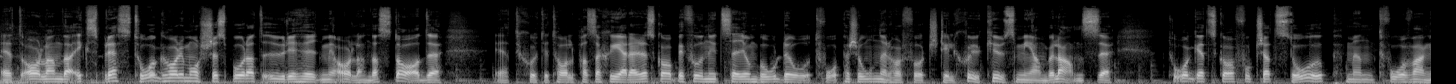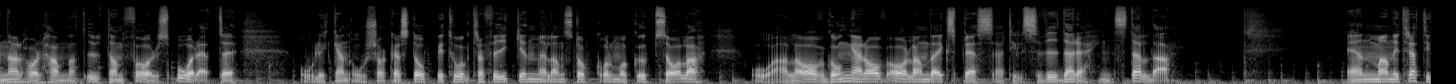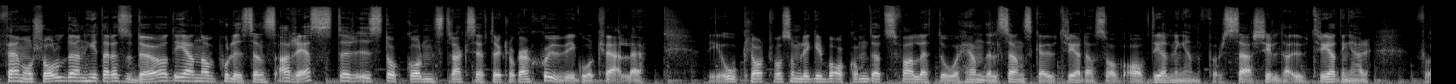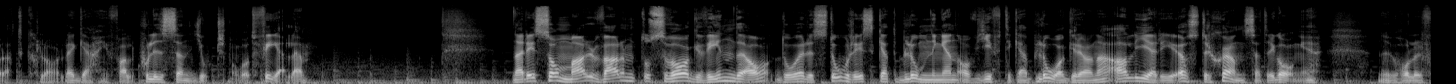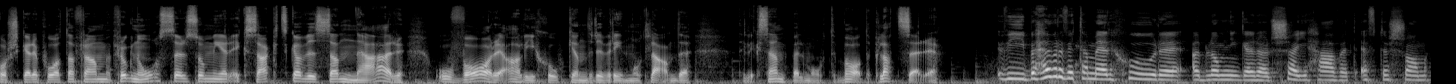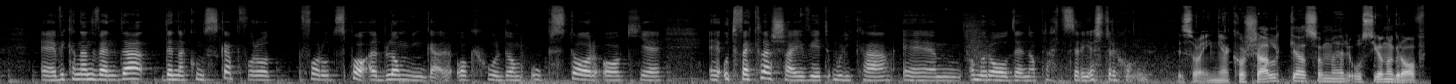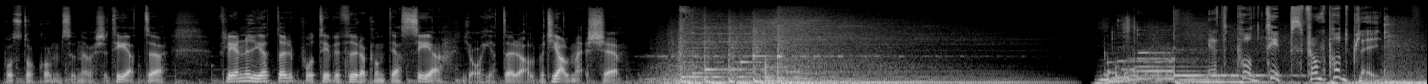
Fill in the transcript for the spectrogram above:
Ett Arlanda Express-tåg har i morse spårat ur i höjd med Arlanda stad. Ett 70-tal passagerare ska ha befunnit sig ombord och två personer har förts till sjukhus med ambulans. Tåget ska fortsatt stå upp men två vagnar har hamnat utanför spåret. Olyckan orsakar stopp i tågtrafiken mellan Stockholm och Uppsala och alla avgångar av Arlanda Express är tills vidare inställda. En man i 35-årsåldern hittades död i en av polisens arrester i Stockholm strax efter klockan sju igår kväll. Det är oklart vad som ligger bakom dödsfallet och händelsen ska utredas av avdelningen för särskilda utredningar för att klarlägga ifall polisen gjort något fel. När det är sommar, varmt och svag vind, ja, då är det stor risk att blomningen av giftiga blågröna alger i Östersjön sätter igång. Nu håller forskare på att ta fram prognoser som mer exakt ska visa när och var algsjoken driver in mot land, till exempel mot badplatser. Vi behöver veta mer hur eh, algblomningar rör sig i havet eftersom eh, vi kan använda denna kunskap för att förutspå algblomningar och hur de uppstår och eh, utvecklar sig vid olika eh, områden och platser i Östersjön. Det sa Inga Korsalka som är oceanograf på Stockholms universitet. Fler nyheter på tv4.se. Jag heter Albert Hjalmers. Ett poddtips från Podplay.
